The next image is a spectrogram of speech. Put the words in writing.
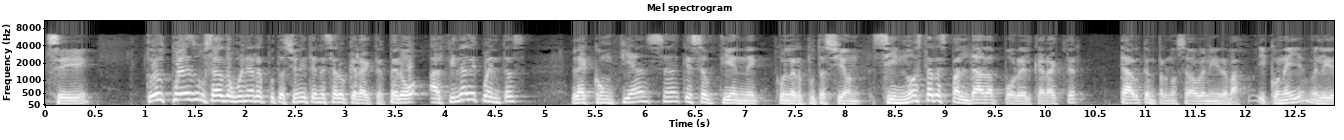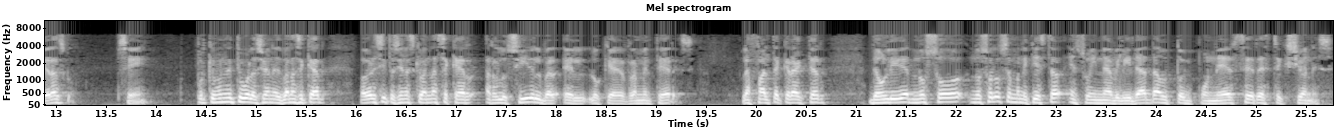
Sí. Entonces puedes usar de buena reputación y tener cero carácter, pero al final de cuentas, la confianza que se obtiene con la reputación, si no está respaldada por el carácter, tarde o temprano se va a venir abajo. Y con ella, el liderazgo. Sí. Porque van a haber tribulaciones, van a sacar, va a haber situaciones que van a sacar a relucir lo que realmente eres. La falta de carácter de un líder no, so- no solo se manifiesta en su inhabilidad de autoimponerse restricciones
